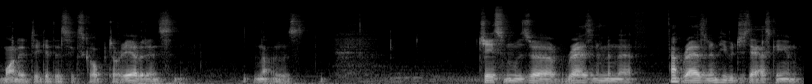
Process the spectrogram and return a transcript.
wanted to get this exculpatory evidence. And no, it was Jason was uh, razzing him in the not razzing him. He was just asking him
